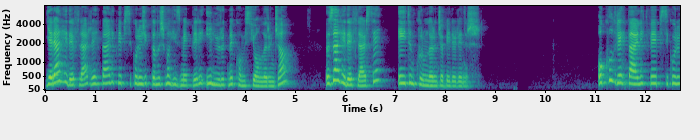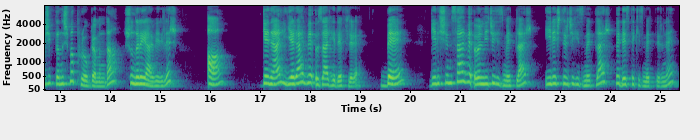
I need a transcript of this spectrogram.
yerel hedefler rehberlik ve psikolojik danışma hizmetleri il yürütme komisyonlarınca, özel hedeflerse eğitim kurumlarınca belirlenir. Okul rehberlik ve psikolojik danışma programında şunlara yer verilir. A. Genel, yerel ve özel hedeflere. B. Gelişimsel ve önleyici hizmetler, iyileştirici hizmetler ve destek hizmetlerine.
